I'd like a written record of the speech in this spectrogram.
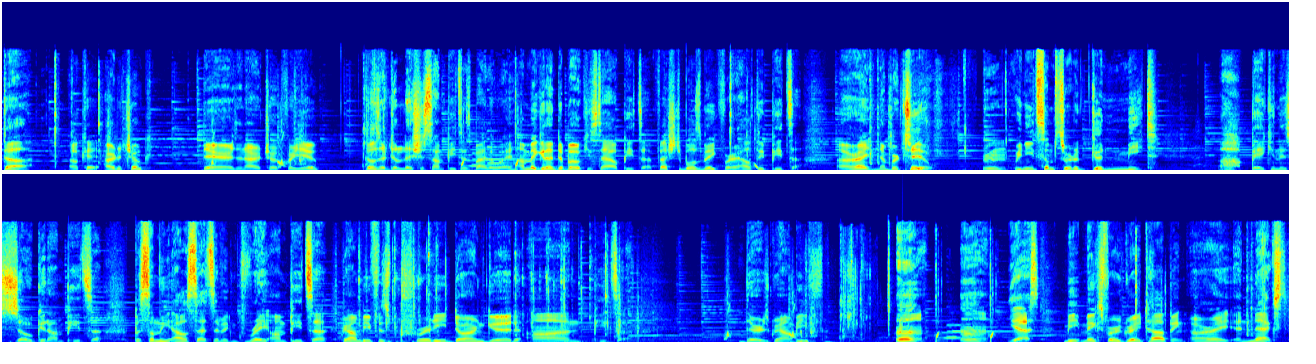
Duh. Okay, artichoke. There's an artichoke for you. Those are delicious on pizzas, by the way. I'm making a Daboki style pizza. Vegetables make for a healthy pizza. Alright, number two. Mm, we need some sort of good meat. Ah, oh, bacon is so good on pizza. But something else that's even great on pizza. Ground beef is pretty darn good on pizza. There's ground beef. Uh, uh, yes, meat makes for a great topping. Alright, and next,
